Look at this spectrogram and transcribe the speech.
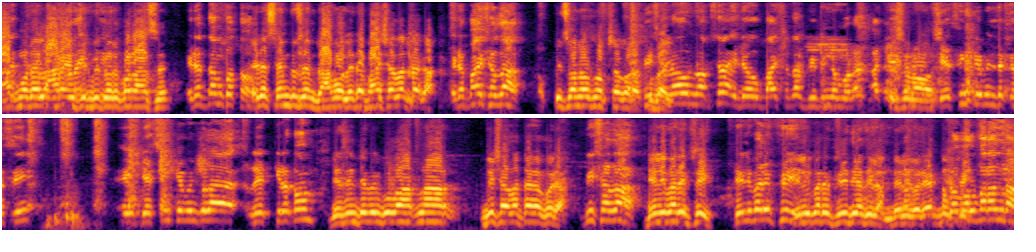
লাখ মডেল আড়াই ইঞ্চির ভিতরে করা আছে। এটার দাম কত? এটা সেম টু সেম ডাবল এটা বাইশ হাজার টাকা। এটা বাইশ হাজার? পিছনেও নকশা করা পিছনেও নকশা এটাও বাইশ হাজার বিভিন্ন মডেল আচ্ছা পিছনেও। ড্রেসিং টেবিল দেখতেছি। এই ড্রেসিং টেবিলগুলা রেট কীরকম? ড্রেসিং টেবিলগুলো আপনার বিশ হাজার টাকা করে বিশ হাজার? Delivery free delivery free delivery free দিয়ে দিলাম ডেলিভারি একদম। ডবল বারান্দা?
